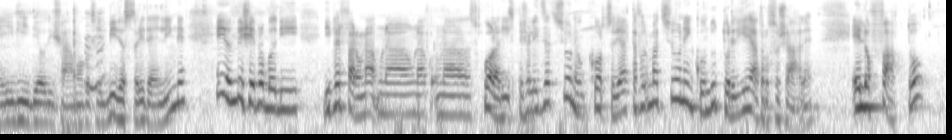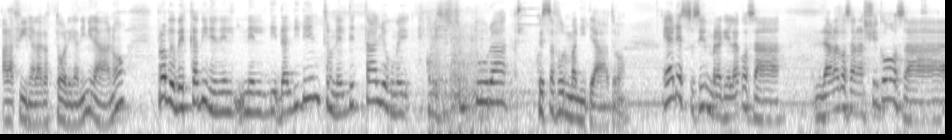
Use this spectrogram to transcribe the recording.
i video, diciamo così, il video storytelling, e io invece proprio di, di per fare una, una, una, una scuola di specializzazione, un corso di alta formazione in conduttore di teatro sociale. E l'ho fatto alla fine alla Cattolica di Milano, proprio per capire nel, nel, dal di dentro, nel dettaglio, come, come si struttura questa forma di teatro. E adesso sembra che la cosa, da una cosa nasce cosa,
